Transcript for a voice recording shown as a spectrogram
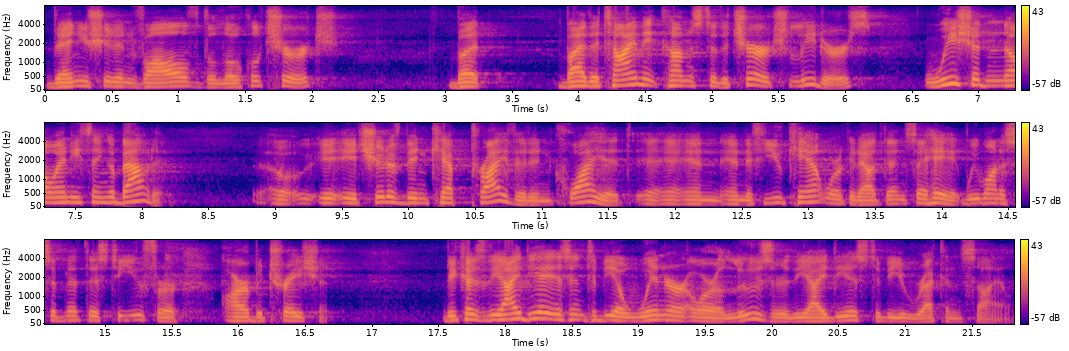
then you should involve the local church. But by the time it comes to the church leaders, we shouldn't know anything about it. Uh, it should have been kept private and quiet. And, and if you can't work it out, then say, hey, we want to submit this to you for arbitration. Because the idea isn't to be a winner or a loser, the idea is to be reconciled.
